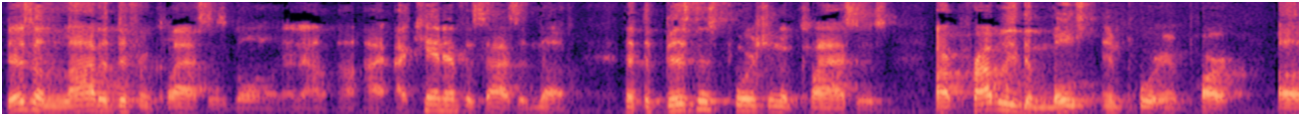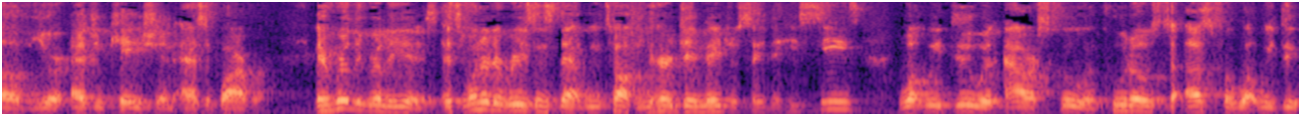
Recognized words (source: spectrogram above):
there's a lot of different classes going on, and I, I, I can't emphasize enough that the business portion of classes are probably the most important part of your education as a barber. It really, really is. It's one of the reasons that we talk. And you heard Jay Majors say that he sees what we do with our school, and kudos to us for what we do.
